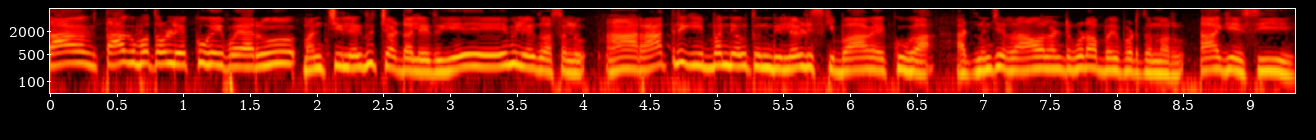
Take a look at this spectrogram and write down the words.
తాగ తాగుబోతోళ్ళు ఎక్కువగా అయిపోయారు. మంచి లేదు చెడ్డ లేదు ఏమీ లేదు అసలు. ఆ రాత్రికి ఇబ్బంది అవుతుంది లేడీస్కి బాగా ఎక్కువగా. అటు నుంచి రావాలంటే కూడా భయపడుతున్నారు. తాగేసి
